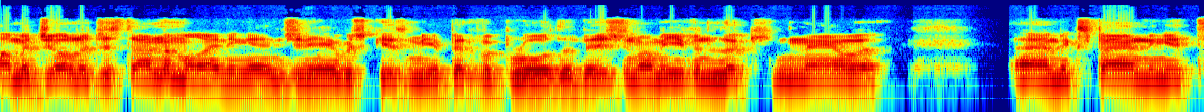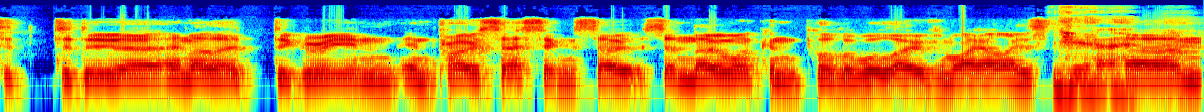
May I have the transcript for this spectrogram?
I'm a geologist and a mining engineer, which gives me a bit of a broader vision. I'm even looking now at um, expanding it to, to do a, another degree in, in processing, so so no one can pull the wool over my eyes. Yeah. Um,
